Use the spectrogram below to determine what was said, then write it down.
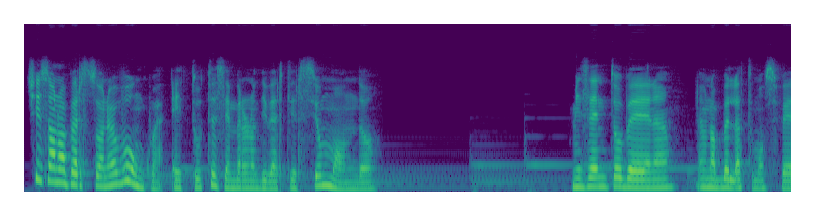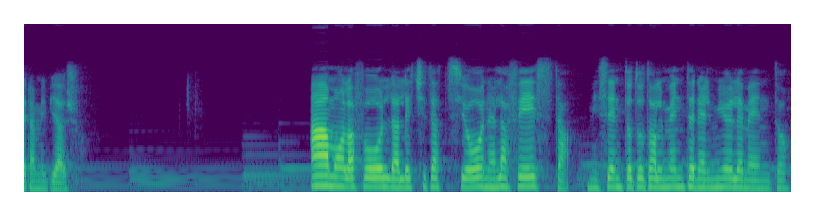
Ci sono persone ovunque e tutte sembrano divertirsi un mondo. Mi sento bene, è una bella atmosfera, mi piace. Amo la folla, l'eccitazione, la festa, mi sento totalmente nel mio elemento.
